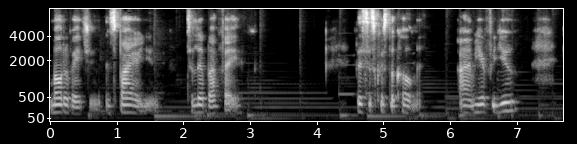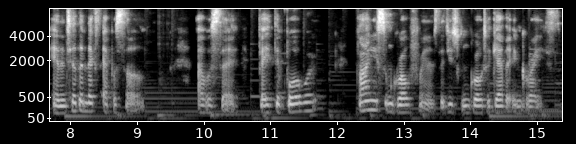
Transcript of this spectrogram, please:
motivate you, inspire you to live by faith. This is Crystal Coleman. I am here for you. And until the next episode, I would say faith it forward. Find you some grow friends that you can grow together in grace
